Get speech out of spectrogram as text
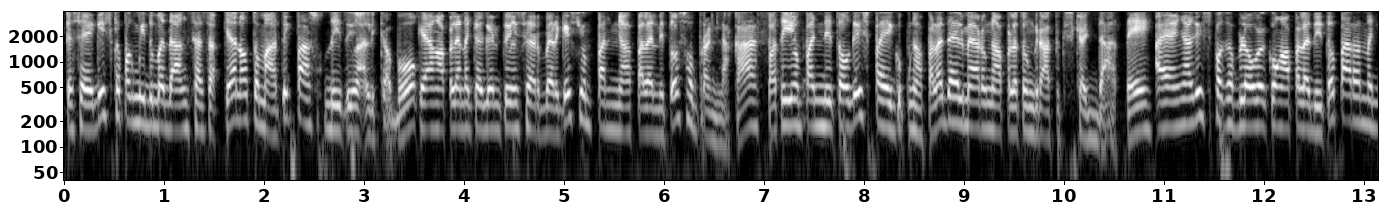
Kasi guys, kapag may dumadaang sasakyan, automatic pasok dito yung alikabok. Kaya nga pala nagkaganito yung server guys, yung pan nga pala nito sobrang lakas. Pati yung pan nito guys, pahigop nga pala dahil meron nga pala tong graphics card dati. Ayan nga guys, pagka blower ko nga pala dito para nag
